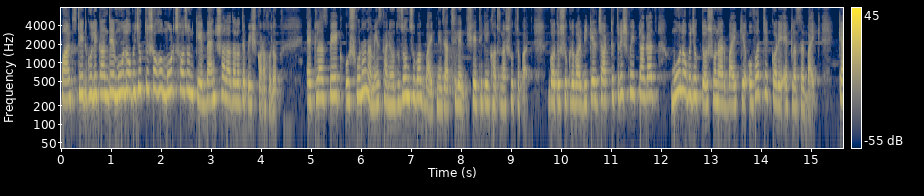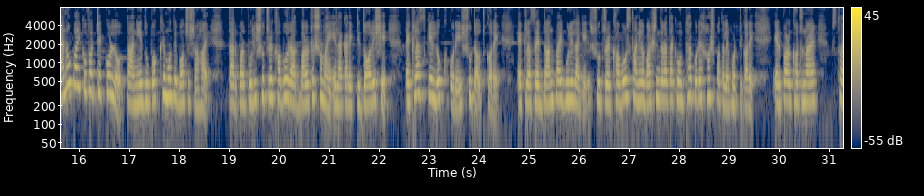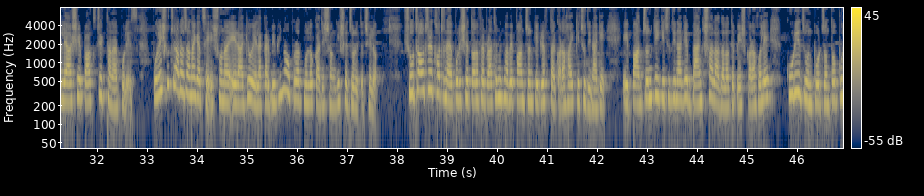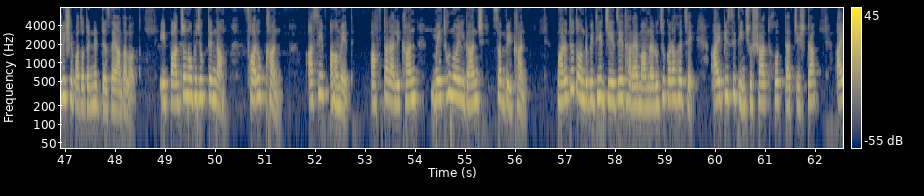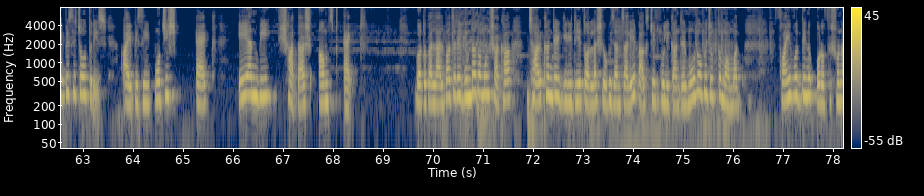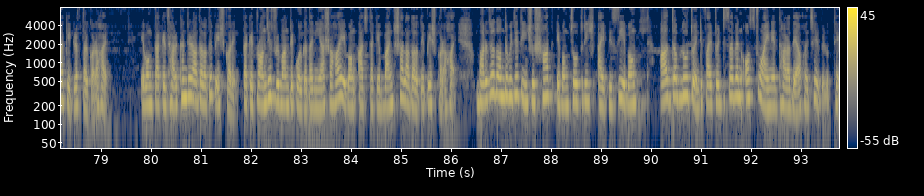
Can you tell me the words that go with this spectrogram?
Park street গুলিকাণ্ডে মূল অভিযুক্ত সহ মোট ছজনকে ব্যাংকশাল আদালতে পেশ করা হলো। একলাস বেগ ও সোনা নামে স্থানীয় দুজন যুবক বাইক নিয়ে যাচ্ছিলেন। সে থেকেই ঘটনার সূত্রপাত। গত শুক্রবার বিকেল চারটে ত্রিশ মিনিট নাগাদ মূল অভিযুক্ত সোনার বাইককে ওভারটেক করে একলাসের বাইক। কেন বাইক ওভারটেক করল তা নিয়ে দুপক্ষের মধ্যে বচসা হয়। তারপর পুলিশ সূত্রে খবর, রাত বারোটার সময় এলাকার একটি দল এসে একলাসকে লক্ষ্য করে শুট আউট করে। একলাসের ডান পায়ে গুলি লাগে। সূত্রের খবর, স্থানীয় বাসিন্দারা তাকে উদ্ধার করে হাসপাতালে ভর্তি করে। এরপর ঘটনার স্থলে আসে পার্ক স্ট্রিট থানার পুলিশ। পুলিশ সূত্রে আরও জানা গেছে, সোনার এর আগেও এলাকার বিভিন্ন অপরাধমূলক কাজের সঙ্গে সে জড়িত ছিল। শুট আউটের ঘটনায় পুলিশের তরফে প্রাথমিকভাবে পাঁচজনকে গ্রেফতার করা হয় কিছুদিন আগে। এই পাঁচজনকেই কিছুদিন আগে ব্যাংকশাল আদালতে পেশ করা হলে কুড়ি জুন পর্যন্ত পুলিশ হেফাজতের নির্দেশ দেয় আদালত। এই পাঁচজন অভিযুক্তের নাম ফারুক খান, আসিফ আহমেদ, আফতার আলী খান মেথুনোয়েলগঞ্জ সাব্বির খান। ভারতীয় দণ্ডবিধির যে যে ধারায় মামলা রুজু করা হয়েছে, আইপিসি তিনশো সাত হত্যার চেষ্টা, আইপিসি চৌত্রিশ, আইপিসি পঁচিশ এক এএনবি সাতাশ আর্মসড অ্যাক্ট। গতকাল লালবাজারে গুন্ডা দমন শাখা ঝাড়খণ্ডের গিরিডিয়ে তল্লাশি অভিযান চালিয়ে পার্কস্ট্রিট গুলিকাণ্ডের মূল অভিযুক্ত মোহাম্মদ ফাইমউদ্দিন ওরফ সোনাকে গ্রেফতার করা হয় এবং তাকে ঝাড়খণ্ডের আদালতে পেশ করে। তাকে ট্রানজিট রিমান্ডে কলকাতায় নিয়ে আসা হয় এবং আজ তাকে বাংশাল আদালতে পেশ করা হয়। ভারতীয় দণ্ডবিধি তিনশো সাত এবং চৌত্রিশ আইপিসি এবং R W twenty five twenty seven অস্ত্র আইনের ধারা দেওয়া হয়েছে এর বিরুদ্ধে।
